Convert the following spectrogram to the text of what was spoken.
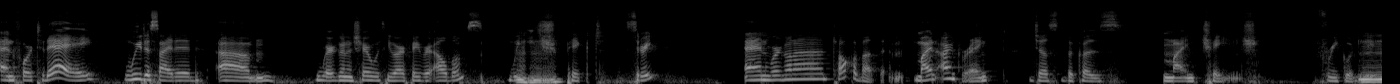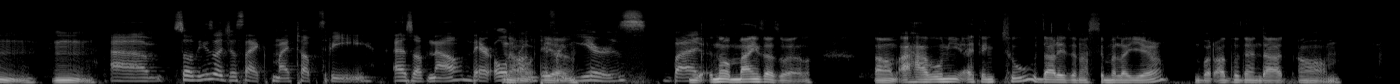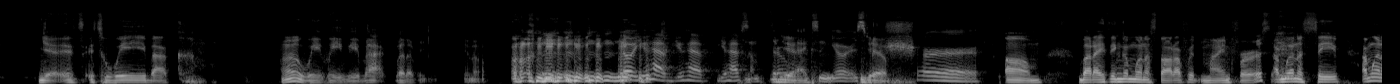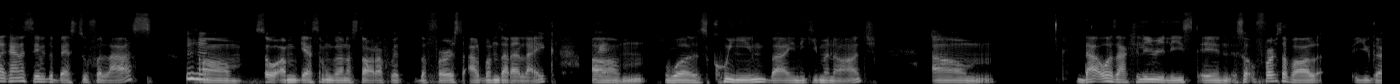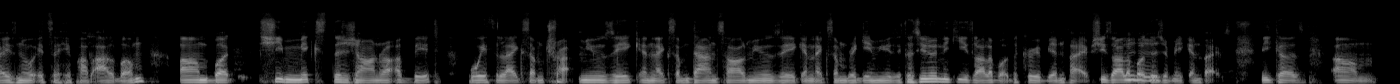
And for today, we decided um, we're going to share with you our favorite albums. We each picked three, and we're going to talk about them. Mine aren't ranked just because mine change frequently. Mm, mm. Um, so these are just like my top three as of now. They're all No, from different yeah. years, but Yeah, no, mine's as well. Um, I have only I think two that is in a similar year, but other than that, um, yeah, it's it's way back. Oh, way way way back. But I mean, you know. No, you have you have you have some Yeah. throwbacks in yours Yeah. for sure. Um, but I think I'm gonna start off with mine first. I'm gonna save. I'm gonna kind of save the best two for last. Mhm. Um, so I'm guess I'm gonna start off with the first album that I like. Right. Um, was Queen by Nicki Minaj. Um, that was actually released in. So first of all, you guys know it's a hip hop album. Um, but she mixed the genre a bit with like some trap music and like some dancehall music and like some reggae music. Because you know Nicki is all about the Caribbean vibe. She's all about the Jamaican vibes. Because um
